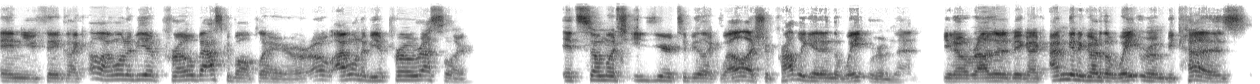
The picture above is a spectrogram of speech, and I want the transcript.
and you think like, oh, I want to be a pro basketball player, or oh, I want to be a pro wrestler it's so much easier to be like, well, I should probably get in the weight room then, you know, rather than being like, I'm going to go to the weight room because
